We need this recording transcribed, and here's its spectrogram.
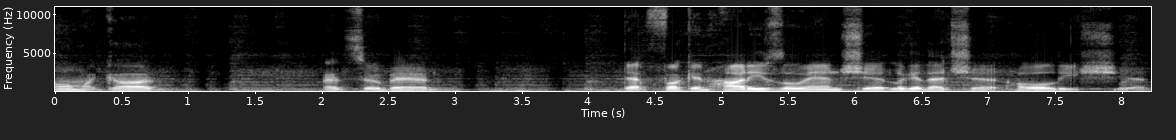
Oh my god. That's so bad. That fucking Hotties Luan shit. Look at that shit. Holy shit.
